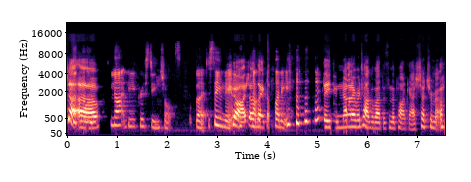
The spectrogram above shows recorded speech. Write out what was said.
Shut up. Not the Christine Schultz, but same name. Gosh, I was like- so funny. They do not ever talk about this in the podcast. Shut your mouth.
